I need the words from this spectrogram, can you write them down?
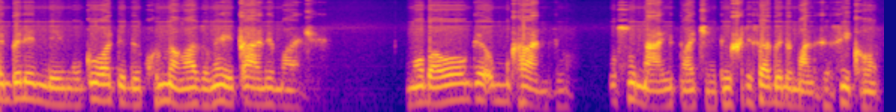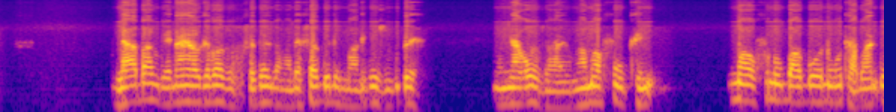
empeleni le ngokukade bekhuluma ngazo ngeyiqale manje ngoba wonke umkhandlu usunayo ibudget usho isabelo mali sesikhona. Laba ngenayo ke bazosebenza ngalesabelo mali kuze kube unyaka ozayo ngamafuphi uma ufuna ukubabona ukuthi abantu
